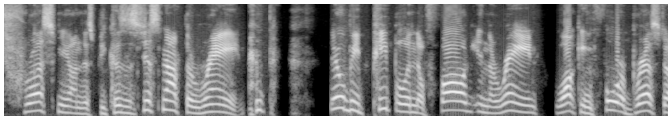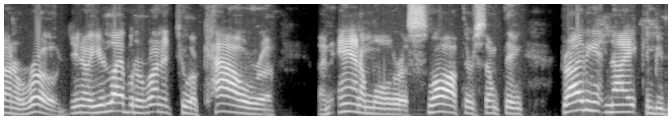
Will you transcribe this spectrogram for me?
trust me on this because it's just not the rain. there will be people in the fog, in the rain, walking four abreast on a road. You know, you're liable to run into a cow or a, an animal or a sloth or something. Driving at night can be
